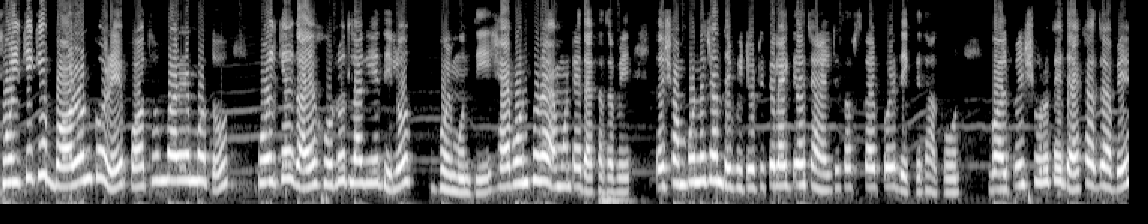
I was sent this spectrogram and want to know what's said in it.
ফুলকিকে বরণ করে প্রথমবারের মতো ফুলকের গায়ে হলুদ লাগিয়ে দিল হৈমন্তী। হ্যাঁ বন্ধুরা, এমনটাই দেখা যাবে। তাই সম্পূর্ণ জানতে ভিডিওটিতে লাইক দেওয়া চ্যানেলটি সাবস্ক্রাইব করে দেখতে থাকুন। গল্পের শুরুতে দেখা যাবে,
